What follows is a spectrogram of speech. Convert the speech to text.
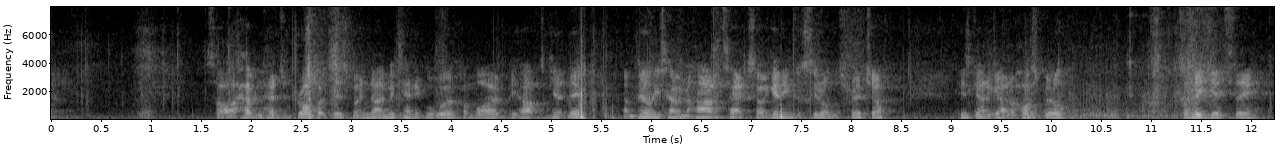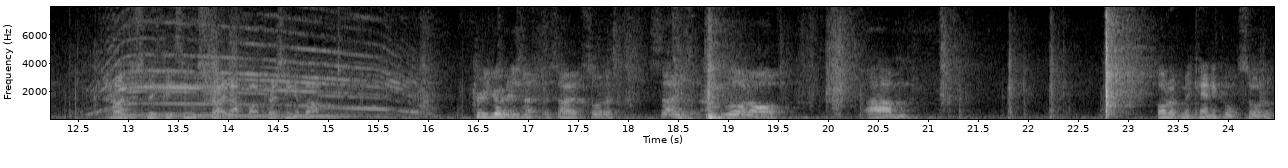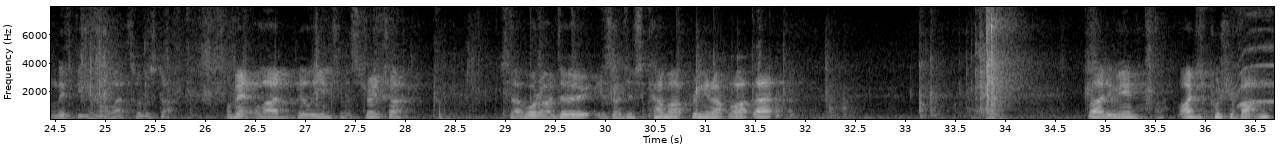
So I haven't had to drop it. There's been no mechanical work on my behalf to get there. And Billy's having a heart attack, so I get him to sit on the stretcher. He's going to go to hospital. So he gets there, and I just lift this thing straight up by pressing a button. Pretty good, isn't it? So it sort of saves a lot of um, lot of mechanical sort of lifting and all that sort of stuff. I'm about to load Billy into the stretcher. So what I do is I just come up, bring it up like that. Load him in. I just push a button.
